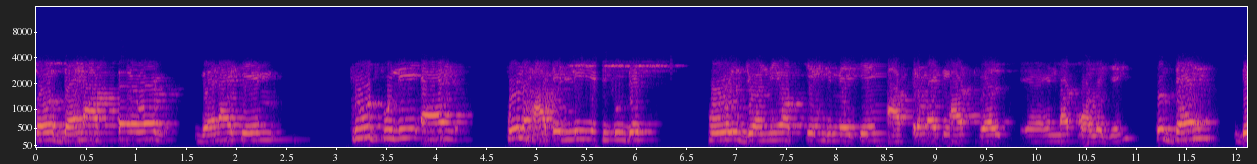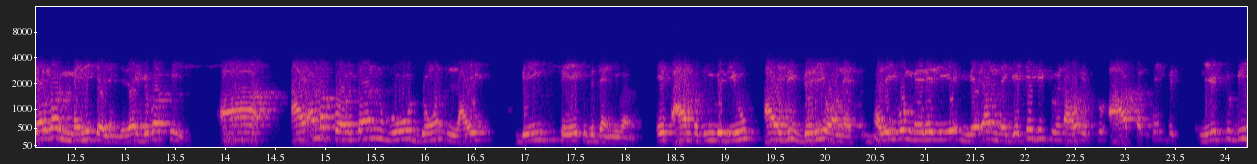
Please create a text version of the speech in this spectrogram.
So then afterward, when I came fruitfully and full-heartedly into this whole journey of change making after my class 12 uh, in my colleging. So then there were many challenges, right? Because see, uh, I am a person who don't like being fake with anyone. If I am talking with you, I'll be very honest. भले ही वो मेरे लिए मेरा negative ही क्यों ना हो, if you ask something which needs to be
